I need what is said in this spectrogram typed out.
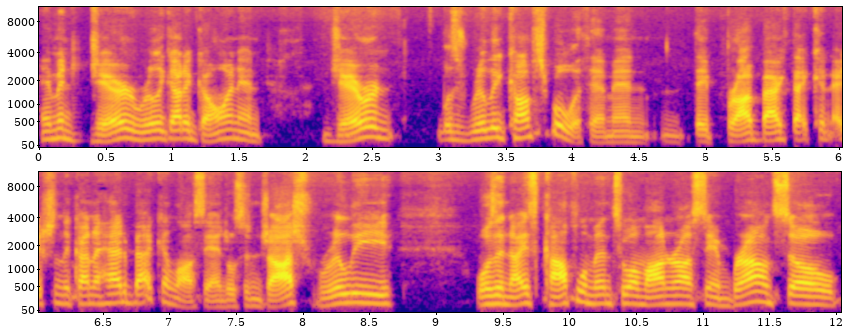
him and Jared really got it going. And Jared was really comfortable with him, and they brought back that connection they kind of had back in Los Angeles. And Josh really was a nice compliment to Amon-Ra St. Brown. So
